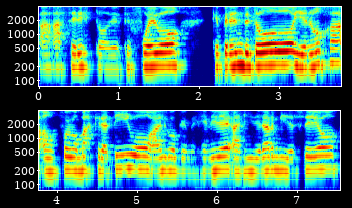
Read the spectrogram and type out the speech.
a hacer esto de este fuego que prende todo y enoja a un fuego más creativo, algo que me genere a liderar mi deseo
